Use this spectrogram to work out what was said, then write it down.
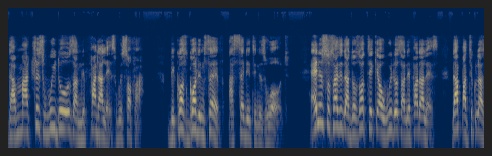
that maltreats widows and the fatherless will suffer because God Himself has said it in His word. Any society that does not take care of widows and the fatherless, that particular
